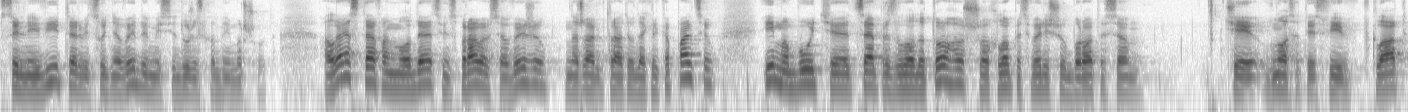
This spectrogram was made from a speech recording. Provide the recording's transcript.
сильний вітер, відсутня видимість і дуже складний маршрут. Але Стефан молодець, він справився, вижив. На жаль, втратив декілька пальців. І, мабуть, е, це призвело до того, що хлопець вирішив боротися чи вносити свій вклад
